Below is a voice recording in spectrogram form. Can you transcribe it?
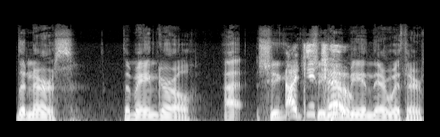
the nurse, the main girl. I, she, I she had me in there with her.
